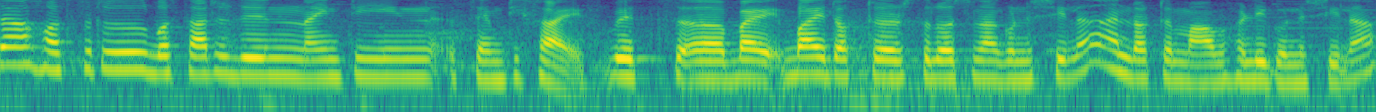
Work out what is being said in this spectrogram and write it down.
Gunasheela Hospital was started in 1975 with, uh, by, by Dr. Sulochana Gunasheela and Dr. Mavhali Gunasheela.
